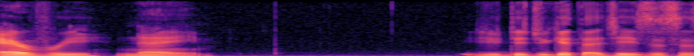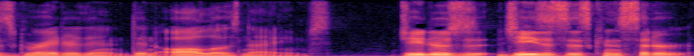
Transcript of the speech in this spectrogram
every name. You did you get that? Jesus is greater than, than all those names. Jesus, Jesus is considered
